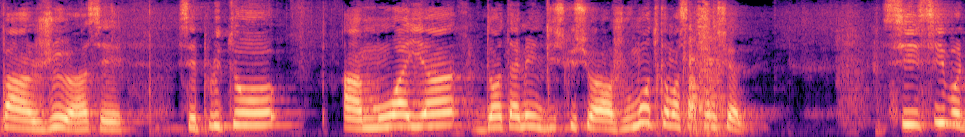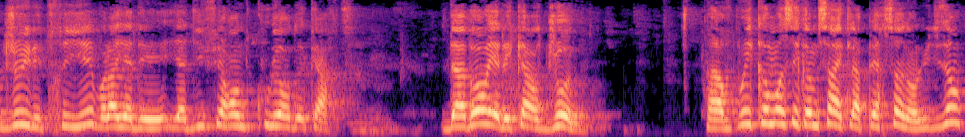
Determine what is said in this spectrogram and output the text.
pas un jeu, hein, c'est plutôt un moyen d'entamer une discussion. Alors, je vous montre comment ça fonctionne. Si, si votre jeu il est trié, voilà, il y, a des, il y a différentes couleurs de cartes. D'abord, il y a les cartes jaunes. Alors, vous pouvez commencer comme ça avec la personne en lui disant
